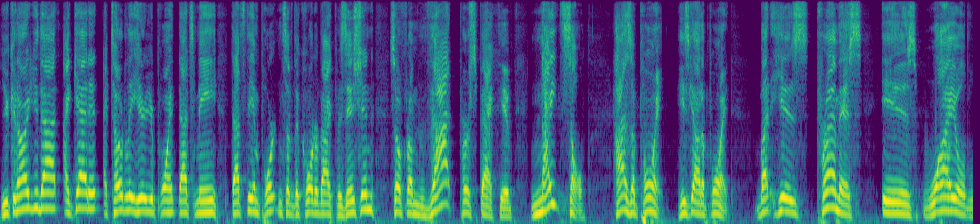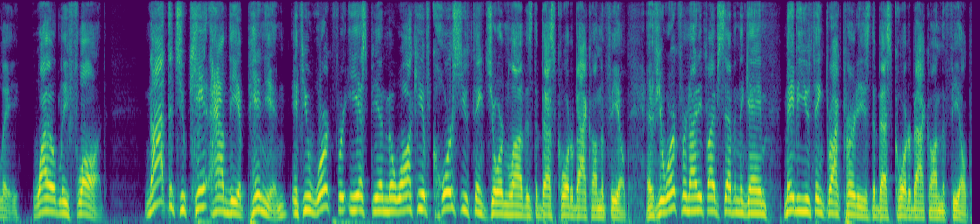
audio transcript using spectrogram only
You can argue that. I get it. I totally hear your point. That's me. That's the importance of the quarterback position. So, from that perspective, Neitzel has a point. He's got a point. But his premise is wildly, wildly flawed. Not that you can't have the opinion. If you work for ESPN Milwaukee, of course you think Jordan Love is the best quarterback on the field. And if you work for 95.7 the game, maybe you think Brock Purdy is the best quarterback on the field.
